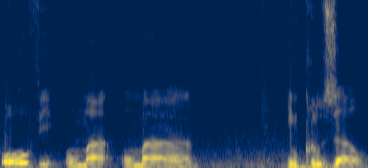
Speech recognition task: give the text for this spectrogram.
houve uma, uma inclusão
